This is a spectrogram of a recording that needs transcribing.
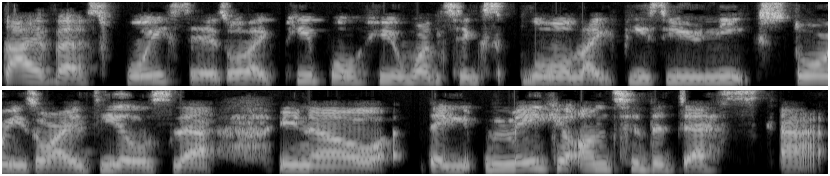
diverse voices or like people who want to explore like these unique stories or ideals that you know they make it onto the desk at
